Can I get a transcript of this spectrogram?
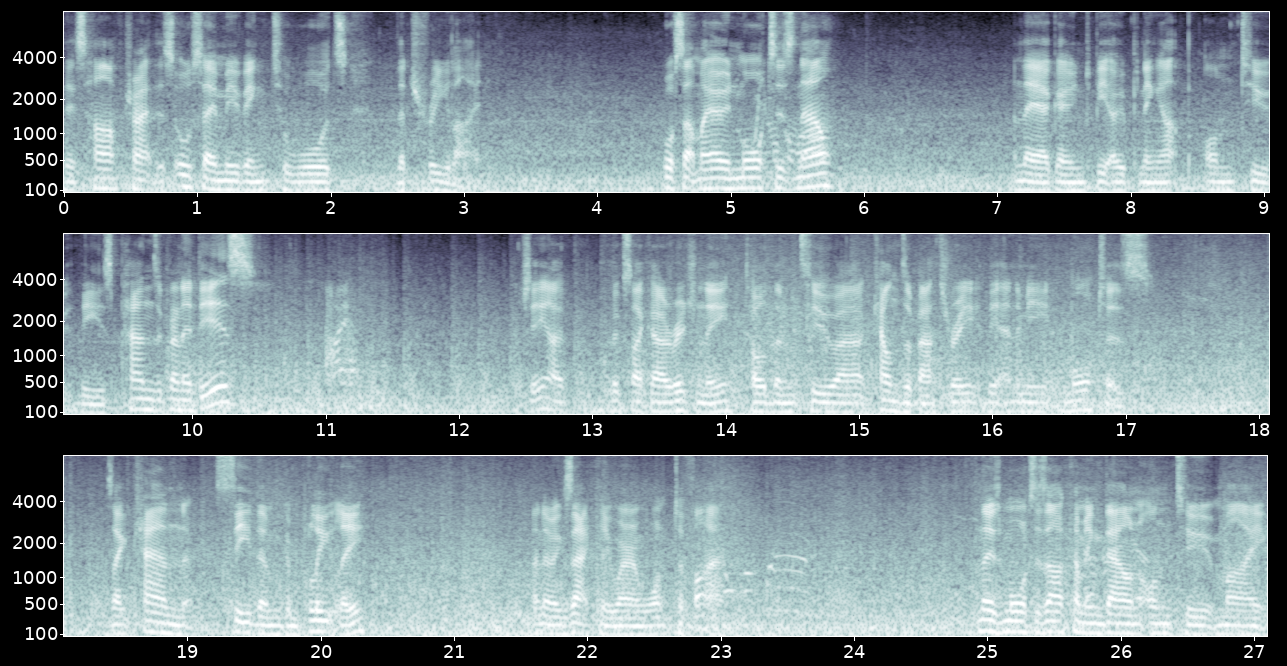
this half track that's also moving towards the tree line. Force up my own mortars now and they are going to be opening up onto these Panzer Grenadiers. Actually, I, looks like I originally told them to uh, counter battery the enemy mortars as I can see them completely. I know exactly where I want to fire. And those mortars are coming down onto my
